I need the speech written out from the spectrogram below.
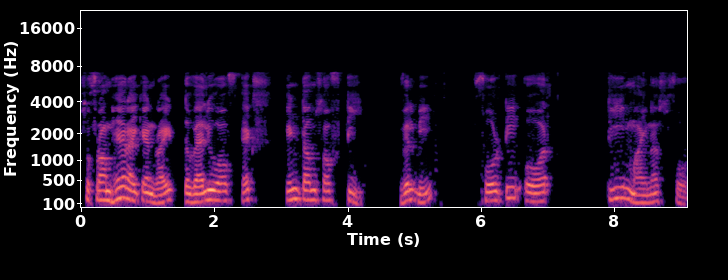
So from here I can write the value of x in terms of t will be 40 over t minus 4.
